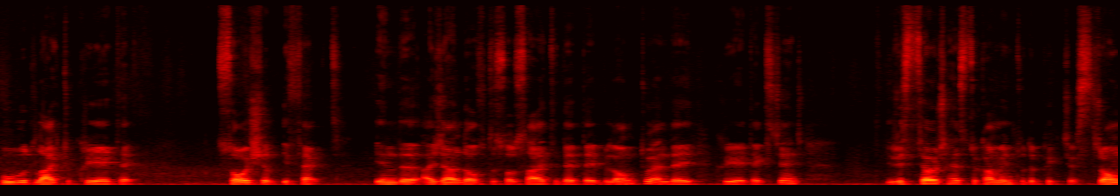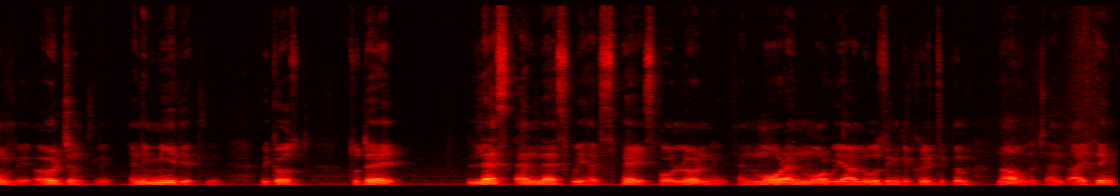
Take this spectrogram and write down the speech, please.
who would like to create a social effect in the agenda of the society that they belong to and they create exchange research has to come into the picture strongly urgently and immediately. Because today less and less we have space for learning and more and more we are losing the critical knowledge. And i think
